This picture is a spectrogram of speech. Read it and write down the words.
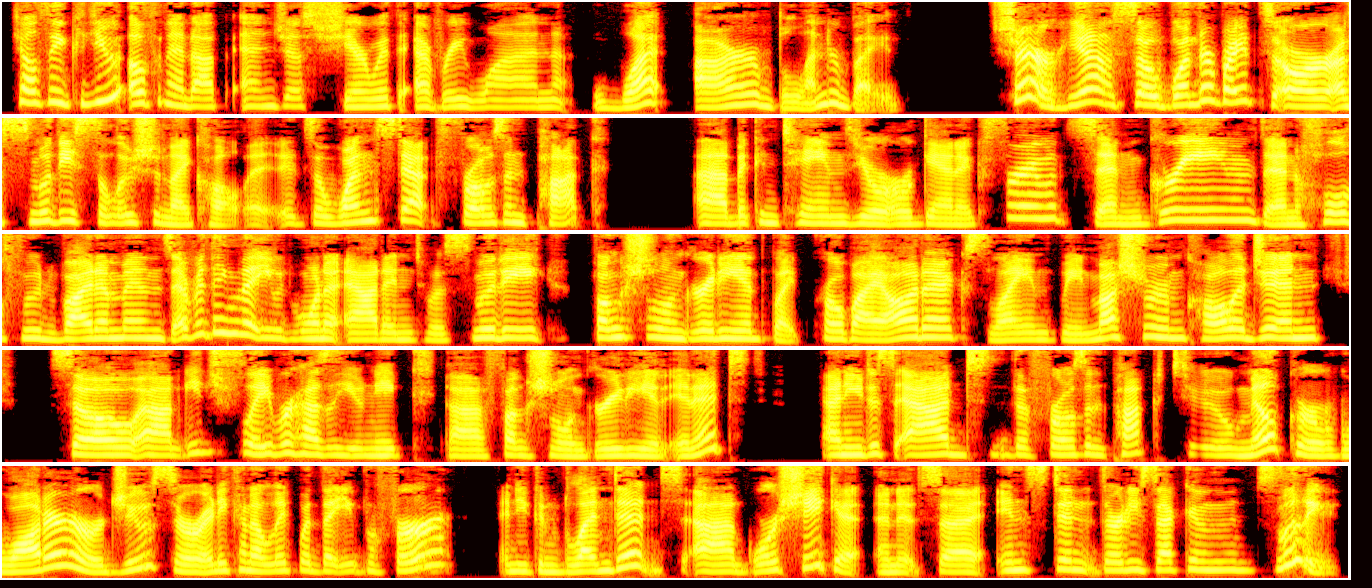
Chelsie, could you open it up and just share with everyone what are Blender Bites? Sure. Yeah. So Blender Bites are a smoothie solution, I call it. It's a one step frozen puck uh, it contains your organic fruits and greens and whole food vitamins, everything that you'd want to add into a smoothie, functional ingredients like probiotics, lion's mane mushroom, collagen. So um, each flavor has a unique uh, functional ingredient in it. And you just add the frozen puck to milk or water or juice or any kind of liquid that you prefer. And you can blend it um, or shake it. And it's an instant 30 second smoothie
